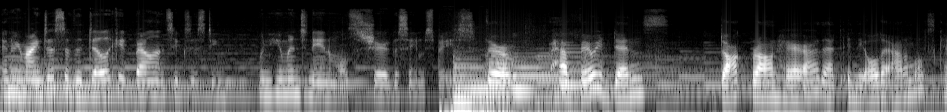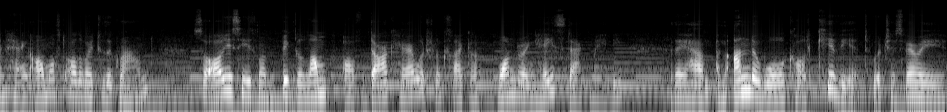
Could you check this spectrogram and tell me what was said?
and reminds us of the delicate balance existing when humans and animals share the same space. They have very dense, dark brown hair that in the older animals can hang almost all the way to the ground. So all you see is one big lump of dark hair, which looks like a wandering haystack maybe. They have an underwool called kiviut, which is very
